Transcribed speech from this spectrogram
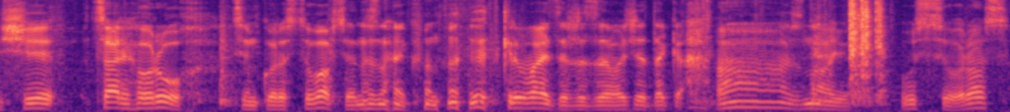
Ще цар горох цим користувався. Я не знаю, як воно відкривається, що це вообще така. А, знаю. Ось все, раз.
